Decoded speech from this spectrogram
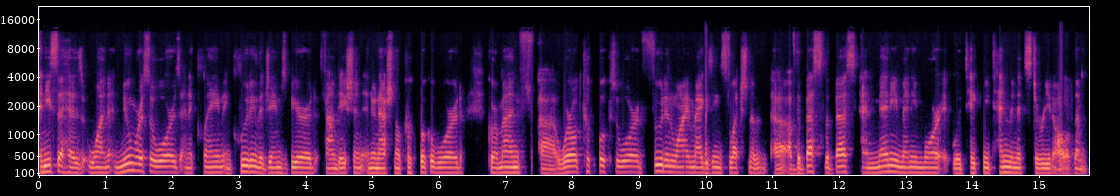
Anissa has won numerous awards and acclaim, including the James Beard Foundation International Cookbook Award, Gourmand uh, World Cookbooks Award, Food and Wine Magazine selection of, uh, of the best of the best, and many, many more. It would take me 10 minutes to read all of them.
